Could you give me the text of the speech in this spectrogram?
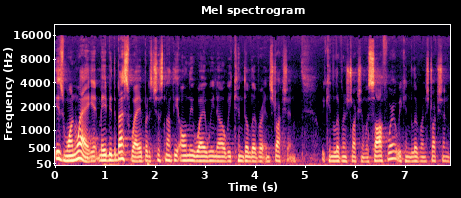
is one way. It may be the best way, but it's just not the only way we know we can deliver instruction. We can deliver instruction with software, we can deliver instruction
